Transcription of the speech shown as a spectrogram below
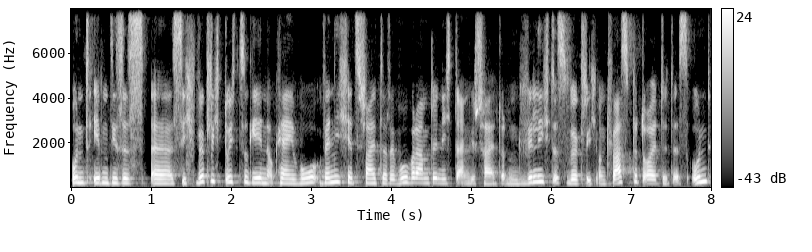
Und eben dieses, äh, sich wirklich durchzugehen, okay, wo, wenn ich jetzt scheitere, woran bin ich dann gescheitert und will ich das wirklich und was bedeutet das? Und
